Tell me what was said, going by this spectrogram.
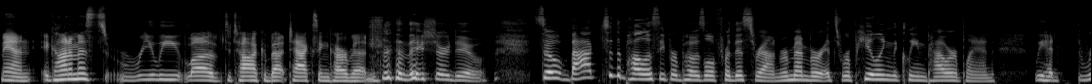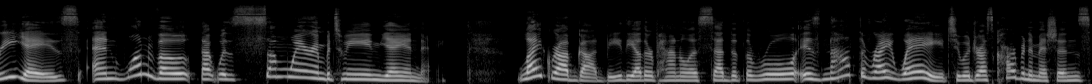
Man, economists really love to talk about taxing carbon. they sure do. So, back to the policy proposal for this round. Remember, it's repealing the Clean Power Plan. We had three yays and one vote that was somewhere in between yay and nay. Like Rob Godby, the other panelists said that the rule is not the right way to address carbon emissions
